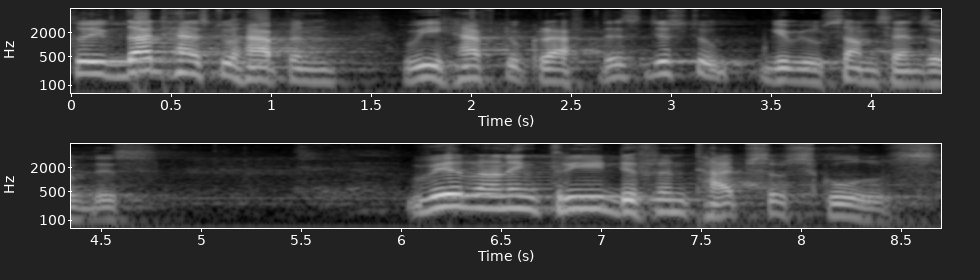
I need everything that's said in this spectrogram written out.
So if that has to happen, we have to craft this. Just to give you some sense of this, we're running three different types of schools.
